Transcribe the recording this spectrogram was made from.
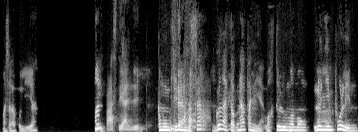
masalah kuliah Ih, pasti anjing. kemungkinan besar gue nggak tahu kenapa nih ya waktu lu ngomong lu Ah. nyimpulin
